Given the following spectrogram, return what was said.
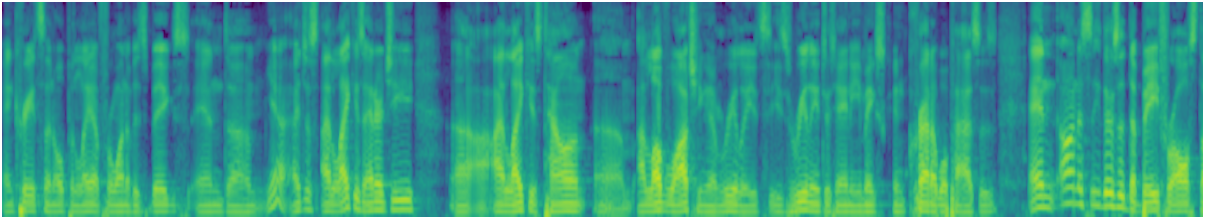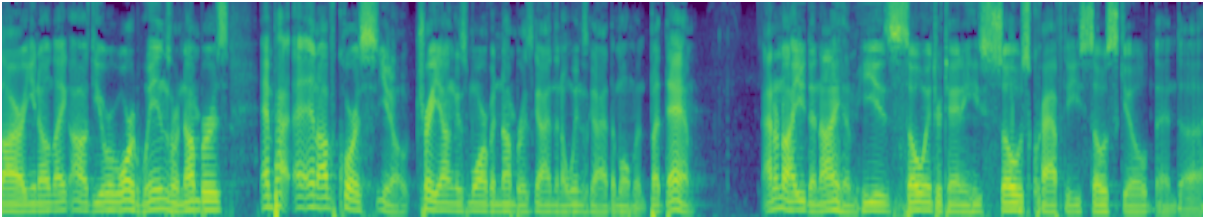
and creates an open layup for one of his bigs. And um, yeah, I just I like his energy. Uh, I like his talent. Um, I love watching him. Really, it's, he's really entertaining. He makes incredible passes. And honestly, there's a debate for All Star. You know, like oh, do you reward wins or numbers? And and of course, you know, Trae Young is more of a numbers guy than a wins guy at the moment. But damn. I don't know how you deny him. He is so entertaining. He's so crafty. He's so skilled, and uh,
